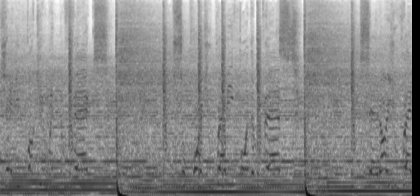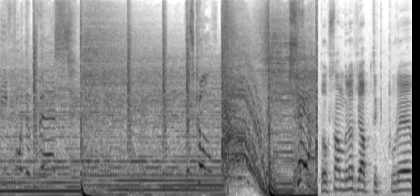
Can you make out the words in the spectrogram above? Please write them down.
Okay, you fucking with the facts. So are you ready for the best? Said, are you ready for the best? Let's go. Yeah. 90 blok yaptık. Buraya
